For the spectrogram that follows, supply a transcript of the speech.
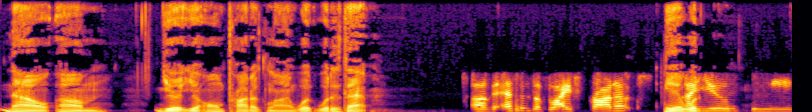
Now, um, your your own product line. What what is that? Uh, the Essence of Life products. Yeah, what... I use the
